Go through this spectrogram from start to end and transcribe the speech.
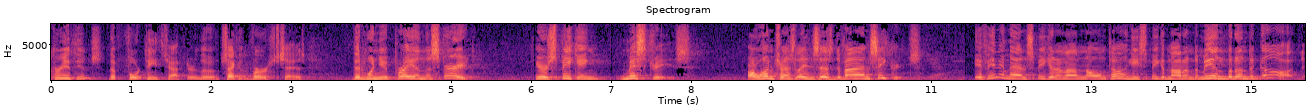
Corinthians, the 14th chapter, the second verse says that when you pray in the Spirit, you're speaking mysteries. Or one translation says divine secrets. If any man speaketh an unknown tongue, he speaketh not unto men, but unto God.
